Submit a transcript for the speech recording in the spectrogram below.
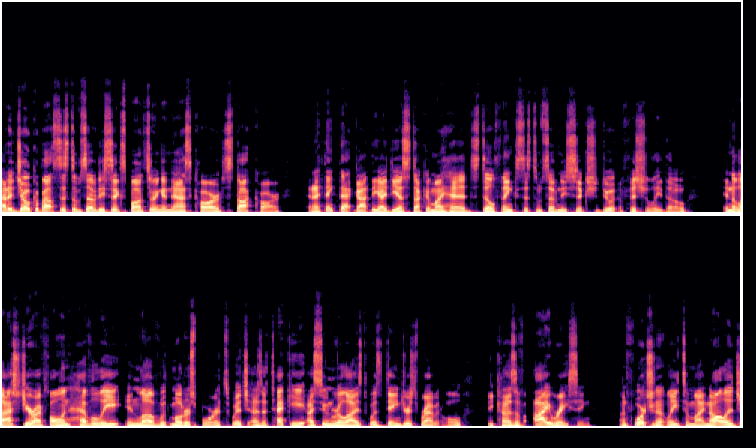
Had a joke about System 76 sponsoring a NASCAR stock car, and I think that got the idea stuck in my head. Still think System 76 should do it officially though." In the last year, I've fallen heavily in love with motorsports, which as a techie, I soon realized was dangerous rabbit hole because of iRacing. Unfortunately, to my knowledge,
